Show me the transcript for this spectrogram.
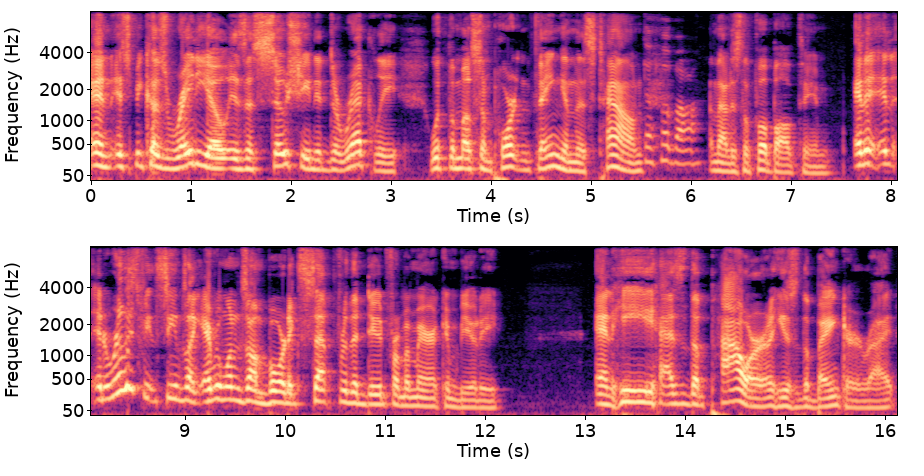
And it's because radio is associated directly with the most important thing in this town The football. and that is the football team. And it, it, it really seems like everyone's on board except for the dude from American Beauty. And he has the power, he's the banker, right?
